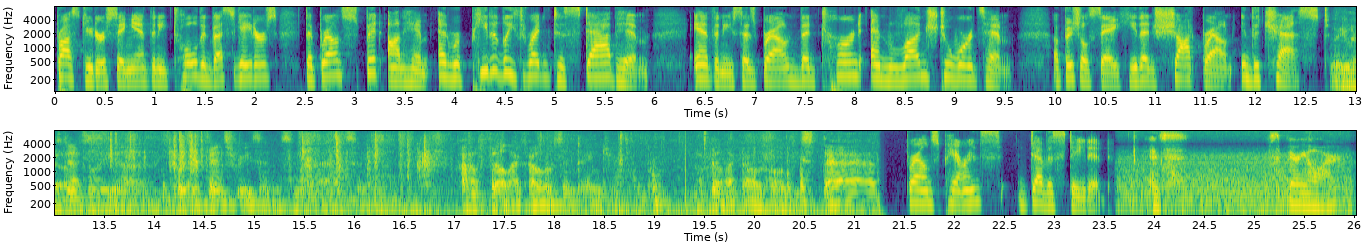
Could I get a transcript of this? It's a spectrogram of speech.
Prosecutors saying Anthony told investigators that Brown spit on him and repeatedly threatened to stab him. Anthony says Brown then turned and lunged towards him. Officials say he then shot Brown in the chest. It was definitely uh, for defense reasons, not accident. I felt like I was in danger. I felt like I was going to be stabbed. Brown's parents devastated. It's, it's very hard.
